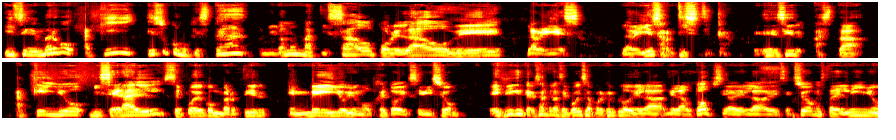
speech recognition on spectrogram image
Y sin embargo, aquí eso como que está, digamos, matizado por el lado de la belleza, la belleza artística. Es decir, hasta aquello visceral se puede convertir en bello y en objeto de exhibición. Es bien interesante la secuencia, por ejemplo, de la, autopsia, de la disección esta del niño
